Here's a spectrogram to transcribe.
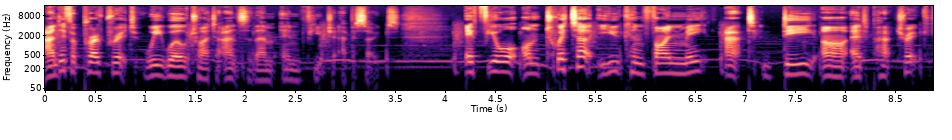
And if appropriate, we will try to answer them in future episodes. If you're on Twitter, you can find me at dredpatrick.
